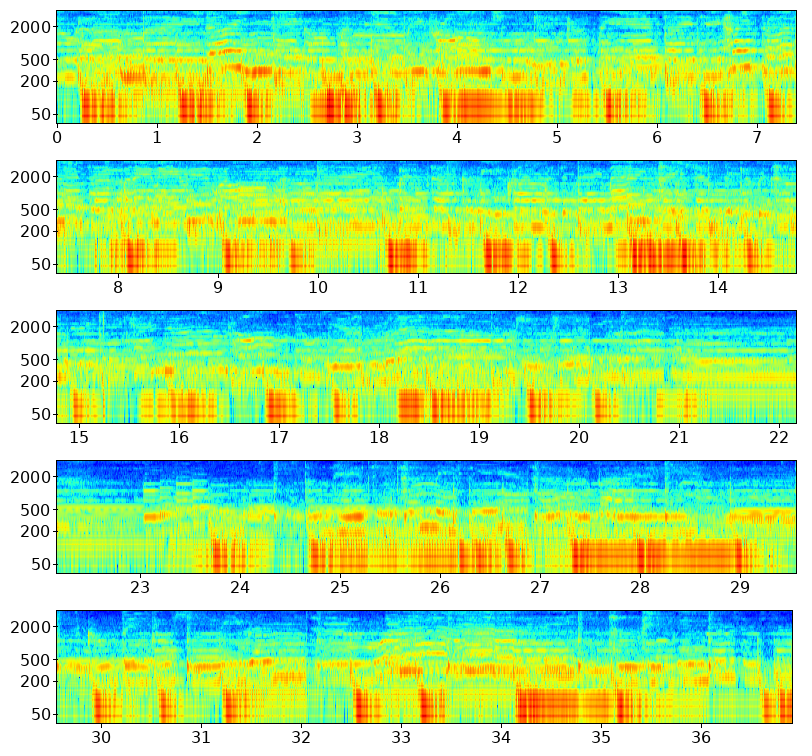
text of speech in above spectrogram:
จะรับไม่ได้ไงก็มันยังไม่พร้อมฉัน comes inside.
